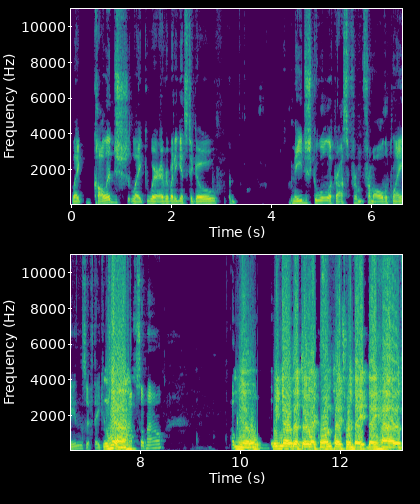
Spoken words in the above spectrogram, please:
like college, like where everybody gets to go um, mage school across from from all the planes if they can yeah. somehow. Okay. You know, we know that they're like one place where they they have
